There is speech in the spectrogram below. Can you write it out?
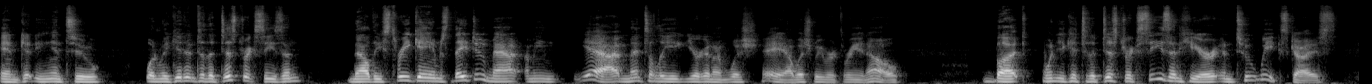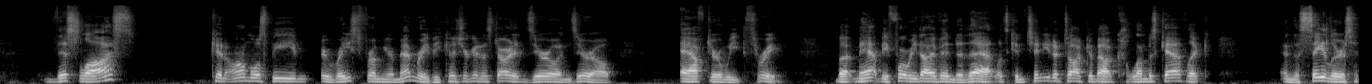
and getting into when we get into the district season. Now these three games they do Matt. I mean, yeah, mentally you're gonna wish, hey, I wish we were three and zero. But when you get to the district season here in two weeks, guys, this loss can almost be erased from your memory because you're going to start at zero and zero after week three. But Matt, before we dive into that, let's continue to talk about Columbus Catholic and the Sailors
